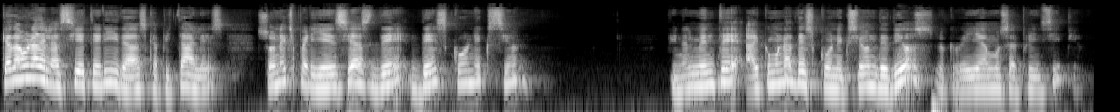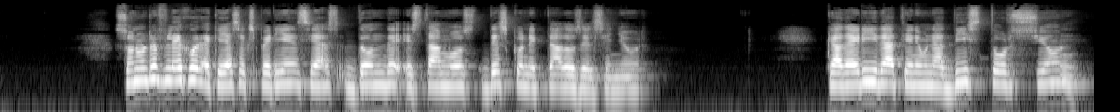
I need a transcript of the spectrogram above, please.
cada una de las siete heridas capitales son experiencias de desconexión. Finalmente hay como una desconexión de Dios, lo que veíamos al principio. Son un reflejo de aquellas experiencias donde estamos desconectados del Señor. Cada herida tiene una distorsión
